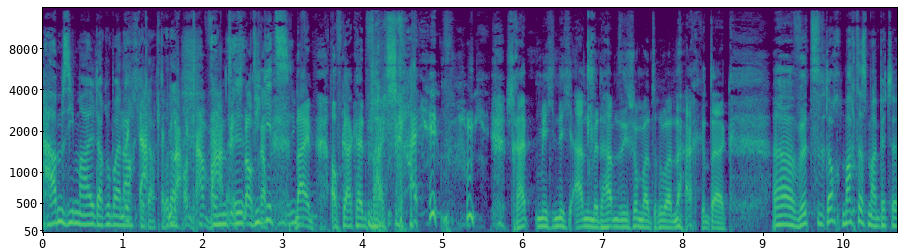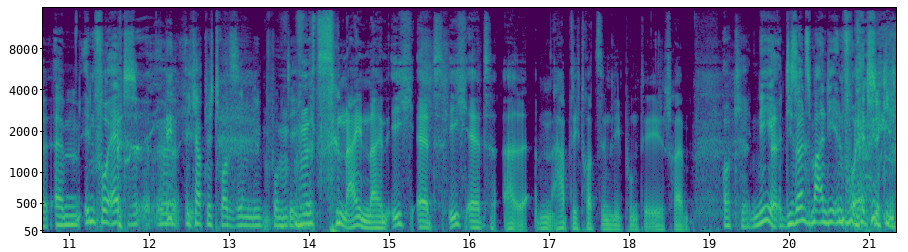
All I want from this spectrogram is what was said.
haben Sie mal darüber nachgedacht? Ja, genau, oder, da warte ähm, ich noch wie geht's? Nein, auf gar keinen Fall. Schreiben. Schreibt mich nicht an mit, haben Sie schon mal drüber nachgedacht. Ah, würdest du, Doch, mach das mal bitte. Ähm, info at, äh, ich hab dich trotzdem lieb.de. würdest du, nein, nein, ich at, ich at, äh, hab dich trotzdem lieb.de schreiben. Okay, nee, die sollen es mal an die info at schicken.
